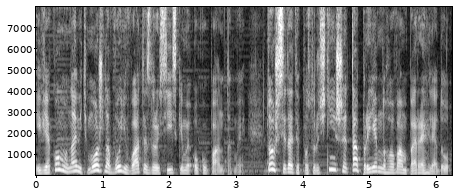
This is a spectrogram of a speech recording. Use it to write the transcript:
і в якому навіть можна воювати з російськими окупантами. Тож сідайте позручніше та приємного вам перегляду.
